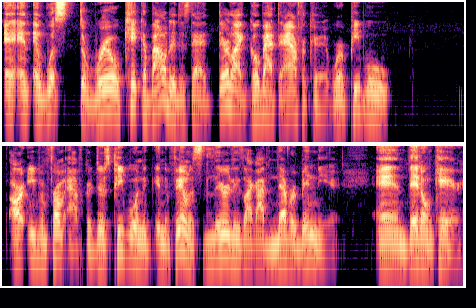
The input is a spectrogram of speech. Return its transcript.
and, and, and what's the real kick about it is that they're like, go back to Africa where people aren't even from Africa. There's people in the in the film. It's literally like I've never been there and they don't care.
